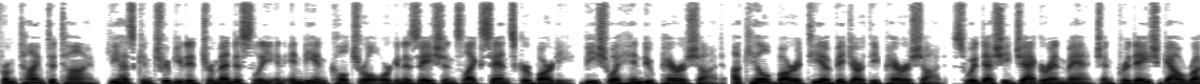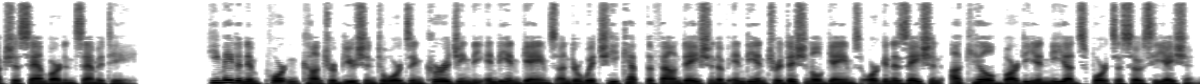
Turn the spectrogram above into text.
From time to time, he has contributed tremendously in Indian cultural organizations like Sanskar Bharti, Vishwa Hindu Parishad, Akhil Bharatiya Vidyarthi Parishad, Swadeshi Jagaran Manch and Pradesh Gau Raksha Samvardhan Samiti. He made an important contribution towards encouraging the Indian Games under which he kept the foundation of Indian Traditional Games Organisation, Akhil Bhartiya Niyud Sports Association.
